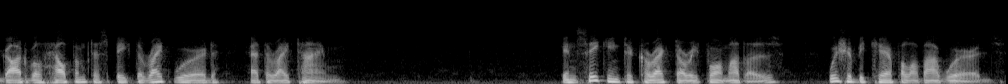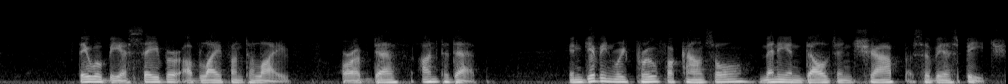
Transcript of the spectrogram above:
God will help him to speak the right word at the right time. In seeking to correct or reform others, we should be careful of our words. They will be a savor of life unto life, or of death unto death. In giving reproof or counsel, many indulge in sharp, severe speech,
